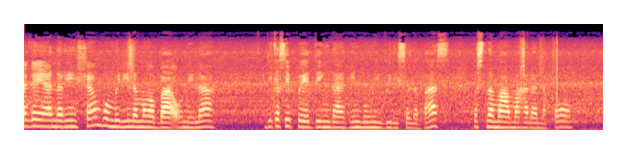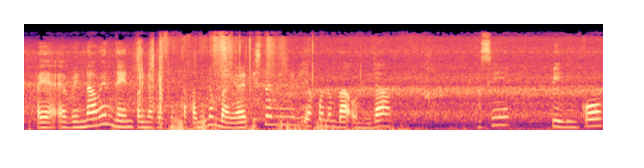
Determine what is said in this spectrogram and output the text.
nagaya na rin siyang bumili ng mga baon nila. Hindi kasi pwedeng laging bumibili sa labas mas namamahalan ako. Kaya every now and then, pag nagpupunta kami ng bayan, is namimili ako ng baon nila. Kasi, feeling ko,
